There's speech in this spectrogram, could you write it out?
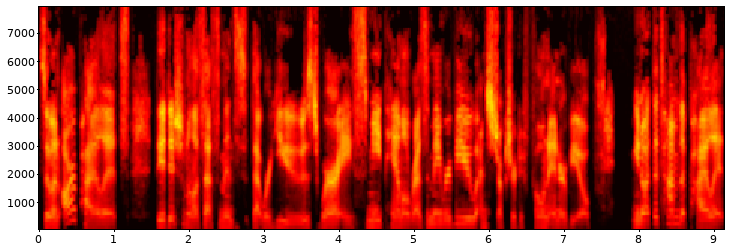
so in our pilots, the additional assessments that were used were a SME panel resume review and structured phone interview. You know, at the time of the pilot,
